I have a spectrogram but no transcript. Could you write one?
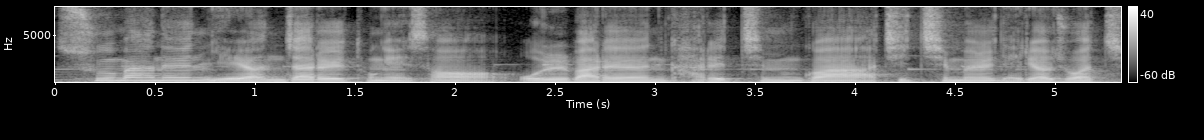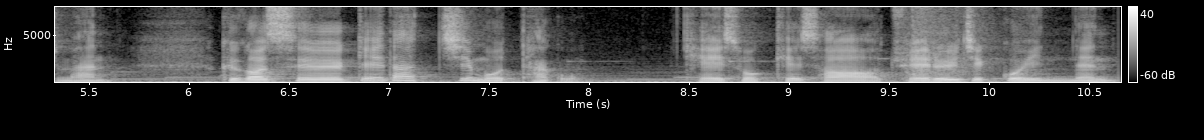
수많은 예언자를 통해서 올바른 가르침과 지침을 내려주었지만 그것을 깨닫지 못하고 계속해서 죄를 짓고 있는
